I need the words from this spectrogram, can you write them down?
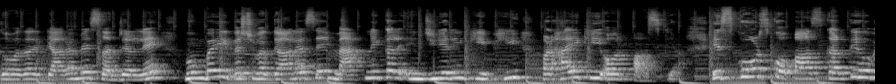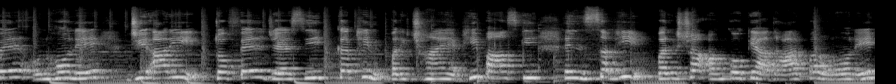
2011 में संजल ने मुंबई विश्वविद्यालय से मैकेनिकल इंजीनियरिंग की भी पढ़ाई की और पास किया। इस कोर्स को पास करते हुए उन्होंने जीआरई, टोफेल जैसी कठिन परीक्षाएँ भी पास की। इन सभी परीक्षा अंकों के आधार पर उन्होंने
